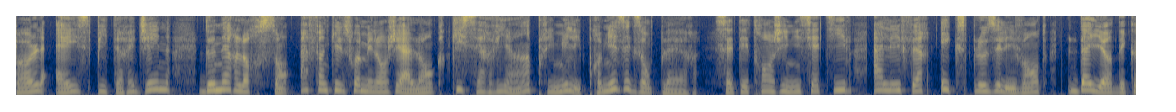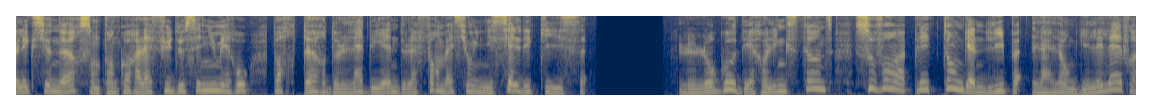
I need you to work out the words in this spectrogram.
Paul, Ace, Peter et Jane donnèrent leur sang afin qu'il soit mélangé à l'encre qui servit à imprimer les premiers exemplaires. Cette étrange initiative allait faire exploser les ventes. D'ailleurs, des collectionneurs sont encore à l'affût de ces numéros, porteurs de l'ADN de la formation initiale des Kiss. Le logo des Rolling Stones, souvent appelé tongue and lip, la langue et les lèvres,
